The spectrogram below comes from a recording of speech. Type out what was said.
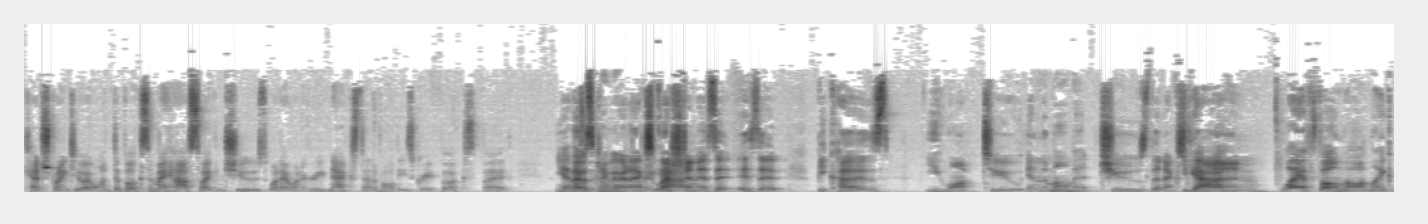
catch twenty two. I want the books in my house so I can choose what I want to read next out of all these great books. But Yeah, that was going to be my next it. Yeah. question. Is it is it because you want to in the moment choose the next Yeah. one? Well, I have FOMO. I'm like,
